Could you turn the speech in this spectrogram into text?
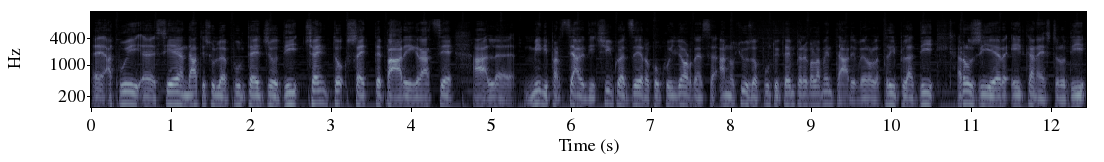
eh, a cui eh, si è andati sul punteggio di 107 pari grazie al mini parziale di 5 a 0 con cui gli Hornets hanno chiuso appunto i tempi regolamentari, ovvero la tripla di Rosier e il canestro di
